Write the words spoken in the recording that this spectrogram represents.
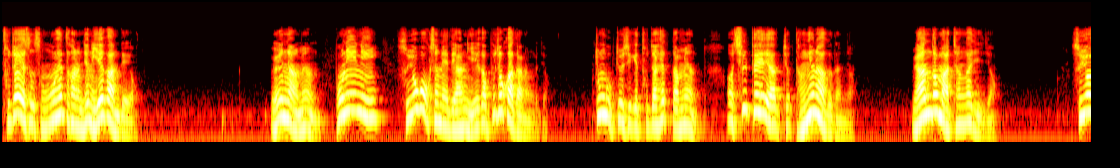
투자에서 성공했다는 저는 이해가 안 돼요. 왜냐하면 본인이 수요 곡선에 대한 이해가 부족하다는 거죠. 중국 주식에 투자했다면 어, 실패해야 당연하거든요. 외환도 마찬가지죠. 수요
